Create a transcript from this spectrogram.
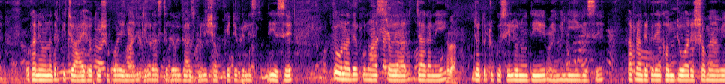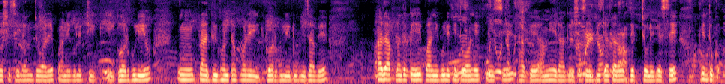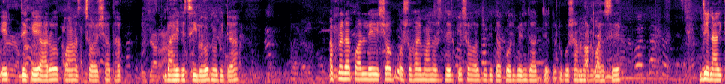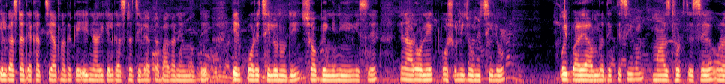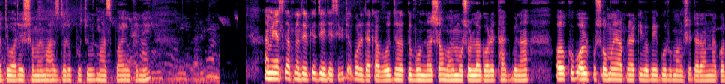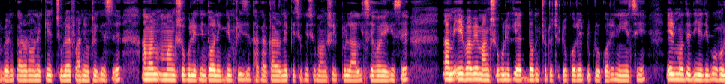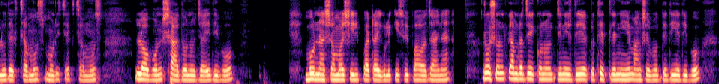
ওখানে ওনাদের কিছু আয় হতো সুপারি নারিকেল গাছ থেকে ওই গাছগুলি সব কেটে ফেলে দিয়েছে। তো ওনাদের কোনো আশ্রয় আর জায়গা নেই। যতটুকু ছিল নদী ভেঙে নিয়ে গেছে। আপনাদেরকে এখন জোয়ারের সময় আমি এসেছিলাম। জোয়ারের পানিগুলি ঠিক এই ঘরগুলিও প্রায় দুই ঘণ্টা পরে এই ঘরগুলি ডুবে যাবে। আর আপনাদেরকে এই পানিগুলি কিন্তু অনেক নিচে থাকে। আমি এর আগে এসেছি, এই ভিটাটার অর্ধেক চলে গেছে। কিন্তু এর থেকে আরও পাঁচ, ছয়, সাত হাত বাইরে ছিল নদীটা। আপনারা পারলে এইসব অসহায় মানুষদেরকে সহযোগিতা করবেন, যার যতটুকু সামর্থ্য আছে। যে নারিকেল গাছটা দেখাচ্ছি আপনাদেরকে, এই নারিকেল গাছটা ছিল একটা বাগানের মধ্যে। এরপরে ছিল নদী, সব ভেঙে নিয়ে গেছে। আরও অনেক ফসলি জমি ছিল। ওই পারে আমরা দেখতেছি মাছ ধরতেছে, ওরা জোয়ারের সময় মাছ ধরে, প্রচুর মাছ পায় ওখানে। আমি আজকে আপনাদেরকে যে রেসিপিটা করে দেখাবো, যেহেতু বন্যার সময় মশলা ঘরে থাকবে না খুব অল্প সময়ে আপনারা কীভাবে গরুর মাংসটা রান্না করবেন? কারণ অনেকে চুলায় পানি উঠে গেছে। আমার মাংসগুলি কিন্তু অনেক দিন ফ্রিজে থাকার কারণে কিছু কিছু মাংস একটু লালচে হয়ে গেছে। আমি এভাবে মাংসগুলিকে একদম ছোট ছোট করে টুকরো করে নিয়েছি। এর মধ্যে দিয়ে দিব হলুদ এক চামচ, মরিচ এক চামচ, লবণ স্বাদ অনুযায়ী দিব। বন্যার সময় শিলপাটা এগুলি কিছুই পাওয়া যায় না। রসুনকে আমরা যে কোনো জিনিস দিয়ে একটু থেতলে নিয়ে মাংসের মধ্যে দিয়ে দিব।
